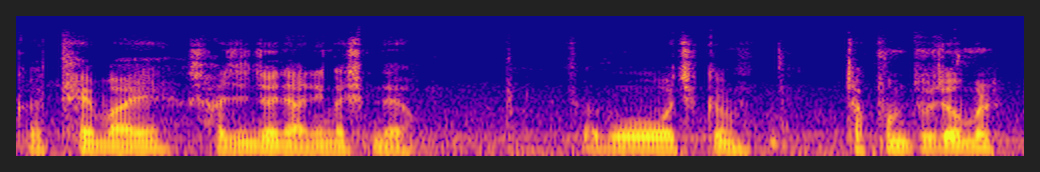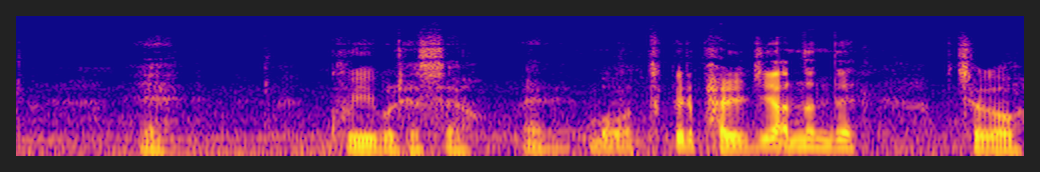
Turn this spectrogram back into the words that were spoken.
그 테마의 사진전이 아닌가 싶네요. 저도 지금 작품 두 점을 예, 구입을 했어요. 예, 뭐 특별히 팔지 않는데 제가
